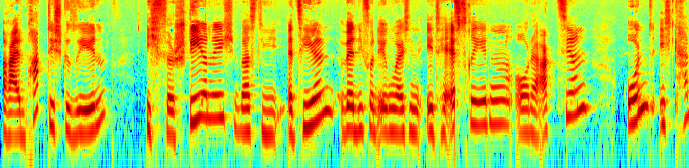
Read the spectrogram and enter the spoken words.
rein praktisch gesehen, ich verstehe nicht, was die erzählen, wenn die von irgendwelchen ETFs reden oder Aktien. Und ich kann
